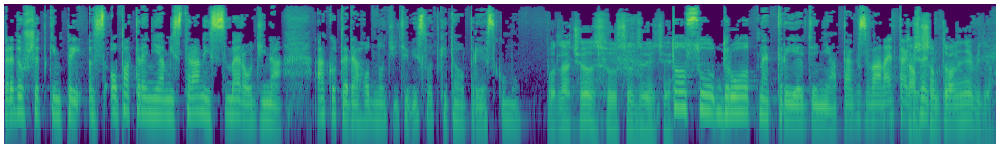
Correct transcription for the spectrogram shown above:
predovšetkým pri, s opatreniami strany Smerodina. Ako teda hodnotíte výsledky toho prieskumu? Podľa čoho súsudzujete? To sú druhotné triedenia, takzvané. Takže Tam som to ale nevidel.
